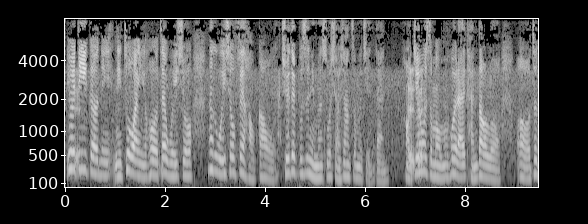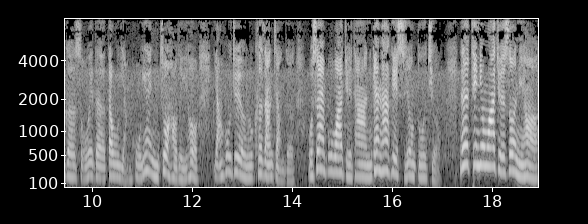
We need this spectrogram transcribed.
因为第一个，你你做完以后再维修，那个维修费好高哦，绝对不是你们所想象这么简单。好，今天为什么我们会来谈到了呃这个所谓的道路养护？因为你做好的以后，养护就有如科长讲的，我虽然不挖掘它，你看它可以使用多久？那天天挖掘的时候，你哈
